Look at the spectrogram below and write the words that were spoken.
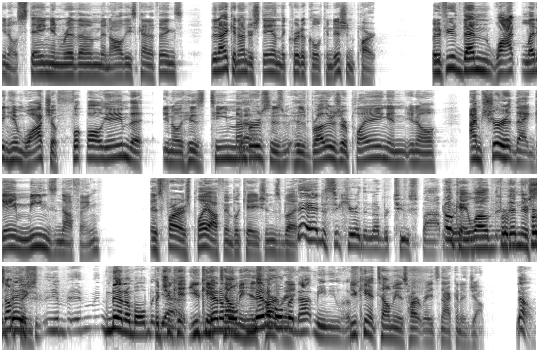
you know, staying in rhythm and all these kind of things, then I can understand the critical condition part. But if you're then wat- letting him watch a football game that, you know, his team members, his his brothers are playing and, you know, I'm sure that game means nothing as far as playoff implications, but They had to secure the number two spot. Okay, well, then there's something. minimal, but, But you can't- you can't minimal, tell me his minimal, heart but not meaningless. you can't tell me his heart rate's not going to jump. No,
